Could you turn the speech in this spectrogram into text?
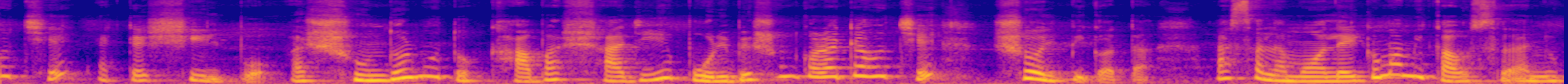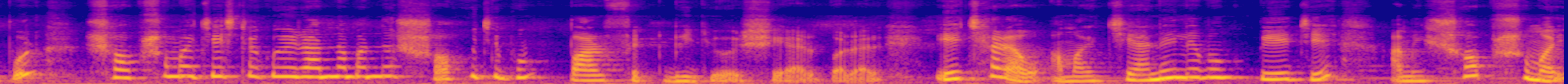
হচ্ছে একটা শিল্প আর সুন্দর মতো খাবার সাজিয়ে পরিবেশন করাটা হচ্ছে শৈল্পিকতা। আসসালামু আলাইকুম, আমি কাউসারা নূপুর। সবসময় চেষ্টা করি রান্নাবান্নার সহজ এবং পারফেক্ট ভিডিও শেয়ার করার। এছাড়াও আমার চ্যানেল এবং পেজে আমি সব সময়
